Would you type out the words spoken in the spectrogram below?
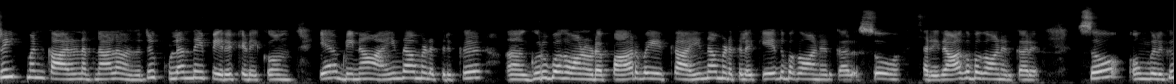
ட்ரீட்மெண்ட் காரணத்தினால வந்துட்டு குழந்தை பேரு கிடைக்கும். ஏன் அப்படின்னா ஐந்தாம் இடத்துல இருக்கு. குரு பகவானோட பார்வைக்கு ஐந்தாம் இடத்துல கேது பகவான் இருக்காரு. ஸோ சாரி ராகு பகவான் இருக்காரு. ஸோ உங்களுக்கு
